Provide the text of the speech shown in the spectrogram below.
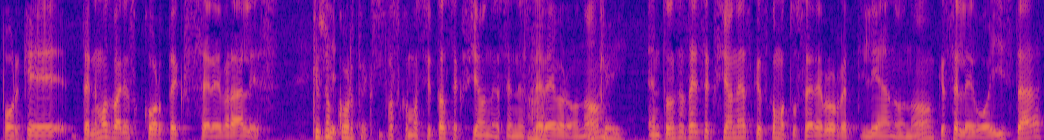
porque tenemos varios córtex cerebrales. ¿Qué son Y- córtex? Pues como ciertas secciones en el cerebro, ¿no? ok. Entonces hay secciones que es como tu cerebro reptiliano, ¿no? Que es el egoísta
